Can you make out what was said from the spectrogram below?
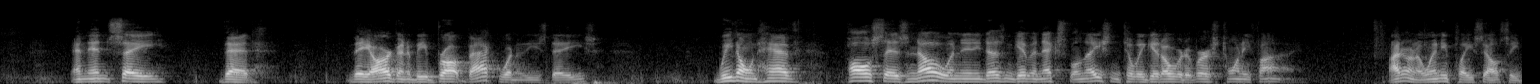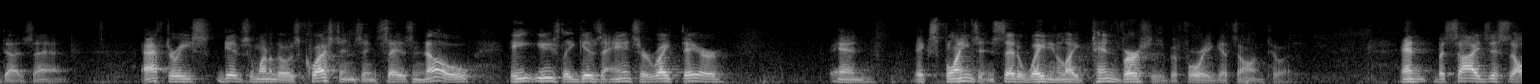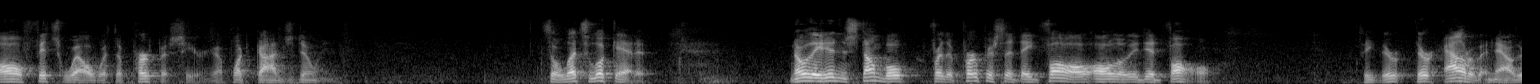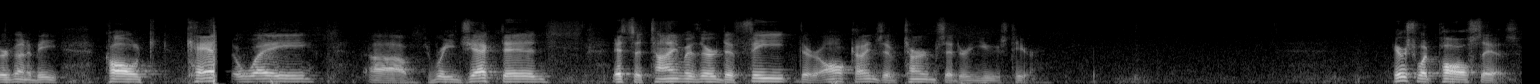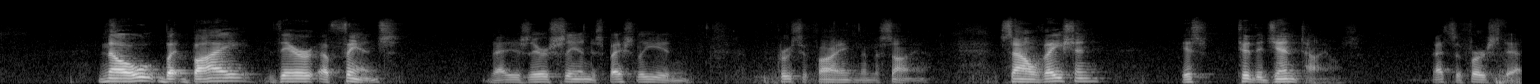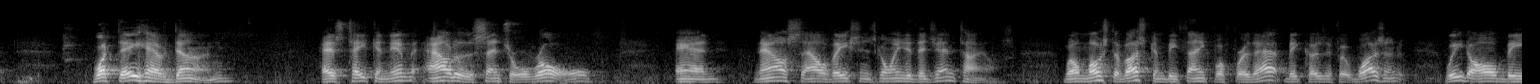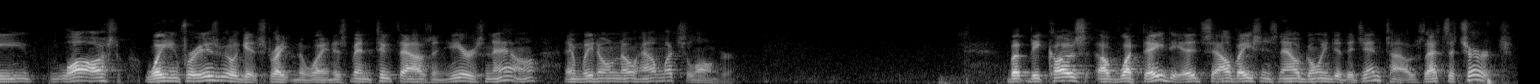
and then say that they are going to be brought back one of these days, we don't have, Paul says no, and then he doesn't give an explanation until we get over to verse 25. I don't know any place else he does that. After he gives one of those questions and says no, he usually gives the answer right there and explains it instead of waiting like 10 verses before he gets on to it. And besides, this all fits well with the purpose here of what God's doing. So let's look at it. No, they didn't stumble for the purpose that they'd fall, although they did fall. See, they're, they're out of it now. They're going to be called cast away, uh, rejected. It's a time of their defeat. There are all kinds of terms that are used here. Here's what Paul says No, but by their offense, that is their sin, especially in crucifying the Messiah, salvation is to the Gentiles. That's the first step. What they have done has taken them out of the central role, and now salvation is going to the Gentiles. Well, most of us can be thankful for that because if it wasn't, we'd all be lost waiting for Israel to get straightened away. And it's been 2,000 years now, and we don't know how much longer. But because of what they did, salvation is now going to the Gentiles. That's the church.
